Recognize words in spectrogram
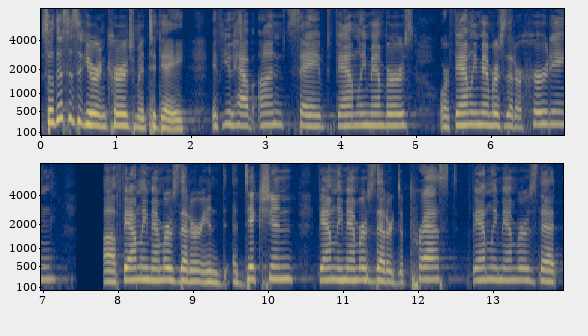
So this is your encouragement today. If you have unsaved family members or family members that are hurting, uh, family members that are in addiction, family members that are depressed, family members that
